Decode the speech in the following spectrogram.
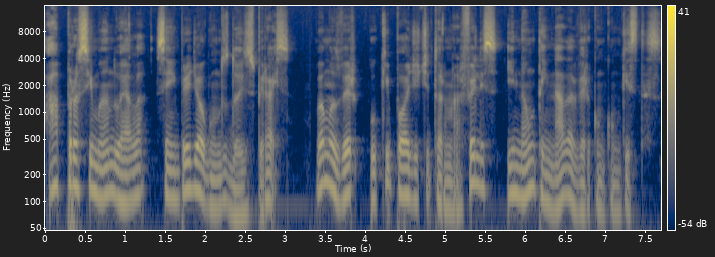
aproximando ela sempre de algum dos dois espirais. Vamos ver o que pode te tornar feliz e não tem nada a ver com conquistas.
